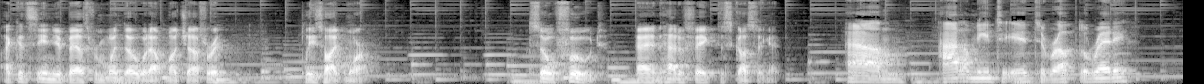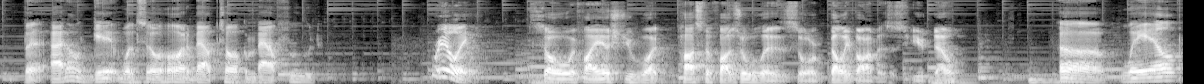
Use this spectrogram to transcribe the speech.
I can see in your bathroom window without much effort. Please hide more. So, food, and how to fake discussing it. Um, I don't mean to interrupt already, but I don't get what's so hard about talking about food. Really? So if I asked you what pasta fazool is or belly bomb is, you'd know? Uh, well.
